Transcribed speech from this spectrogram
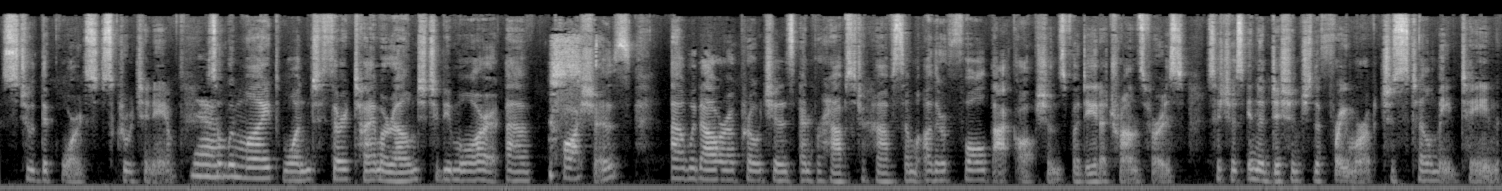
stood the court's scrutiny. Yeah. So we might want third time around to be more uh, cautious. Uh, with our approaches and perhaps to have some other fallback options for data transfers, such as in addition to the framework, to still maintain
